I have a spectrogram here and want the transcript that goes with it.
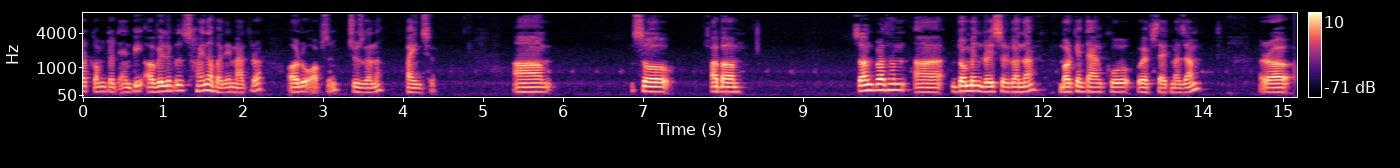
dot com dot NP available छैन भने मात्र अरू अप्सन चुज गर्न पाइन्छ। सो अब सर्वप्रथम डोमेन रेजिस्टर गर्न मर्केन्टाइलको वेबसाइटमा जाऊँ र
